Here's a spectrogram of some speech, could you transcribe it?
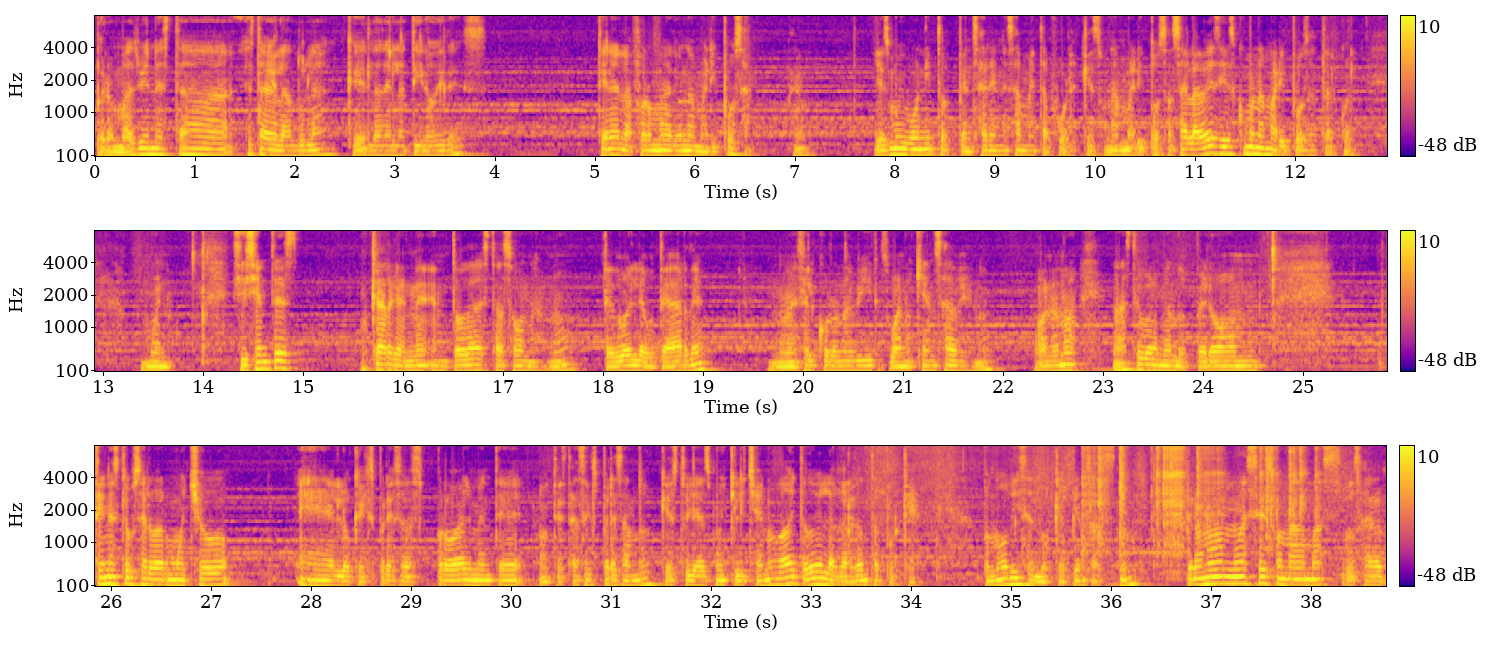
Pero más bien esta, esta glándula, que es la de la tiroides, tiene la forma de una mariposa. Y es muy bonito pensar en esa metáfora, que es una mariposa. O sea, a la vez y es como una mariposa tal cual. Bueno, si sientes carga en, en toda esta zona, ¿no? Te duele o te arde, no es el coronavirus. Bueno, quién sabe, ¿no? Bueno, no, no estoy bromeando, pero... Um, tienes que observar mucho eh, lo que expresas. Probablemente no te estás expresando, que esto ya es muy cliché, ¿no? Ay, te duele la garganta porque pues no dices lo que piensas, ¿no? Pero no, no es eso nada más, o sea,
